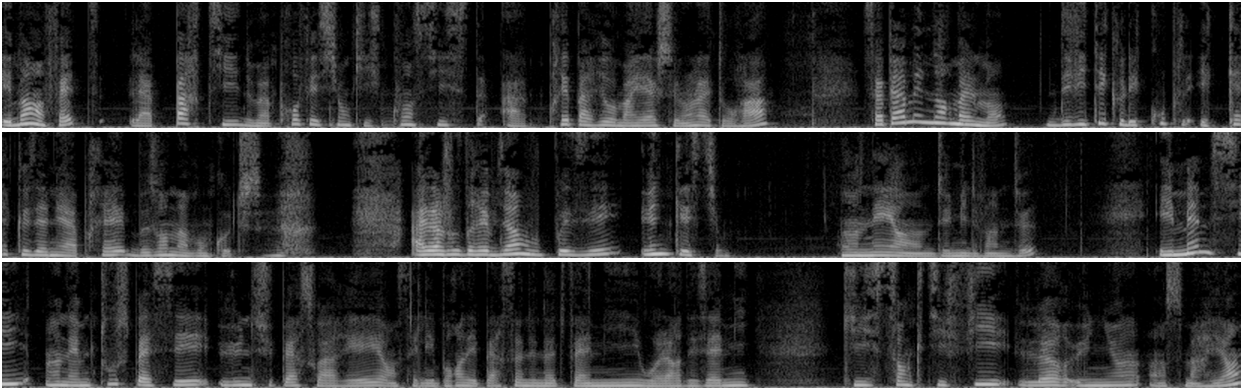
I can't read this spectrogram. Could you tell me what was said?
Et eh bien en fait, la partie de ma profession qui consiste à préparer au mariage selon la Torah, ça permet normalement d'éviter que les couples aient quelques années après besoin d'un bon coach. Alors je voudrais bien vous poser une question. On est en 2022 et même si on aime tous passer une super soirée en célébrant des personnes de notre famille ou alors des amis qui sanctifient leur union en se mariant,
